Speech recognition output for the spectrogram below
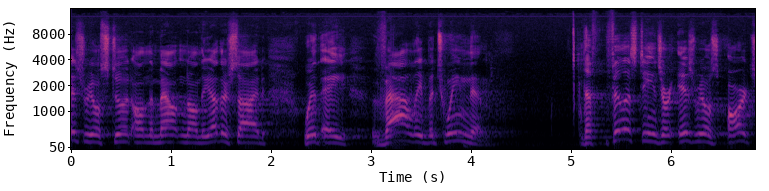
Israel stood on the mountain on the other side with a valley between them. The Philistines are Israel's arch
